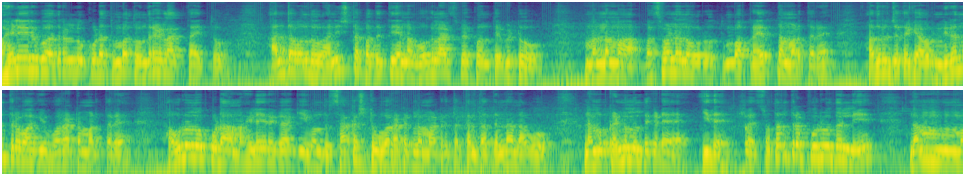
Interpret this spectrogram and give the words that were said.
ಮಹಿಳೆಯರಿಗೂ ಅದರಲ್ಲೂ ಕೂಡ ತುಂಬ ತೊಂದರೆಗಳಾಗ್ತಾ ಇತ್ತು. ಅಂಥ ಒಂದು ಅನಿಷ್ಟ ಪದ್ಧತಿಯನ್ನು ಹೋಗಲಾಡಿಸ್ಬೇಕು ಅಂತೇಳ್ಬಿಟ್ಟು ನಮ್ಮ ಬಸವಣ್ಣನವರು ತುಂಬ ಪ್ರಯತ್ನ ಮಾಡ್ತಾರೆ. ಅದರ ಜೊತೆಗೆ ಅವರು ನಿರಂತರವಾಗಿ ಹೋರಾಟ ಮಾಡ್ತಾರೆ. ಅವರೂ ಕೂಡ ಮಹಿಳೆಯರಿಗಾಗಿ ಒಂದು ಸಾಕಷ್ಟು ಹೋರಾಟಗಳು ಮಾಡಿರ್ತಕ್ಕಂಥದ್ದನ್ನು ನಾವು ನಮ್ಮ ಕಣ್ಣು ಮುಂದೆಗಡೆ ಇದೆ. ಸ್ವತಂತ್ರ ಪೂರ್ವದಲ್ಲಿ ನಮ್ಮ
